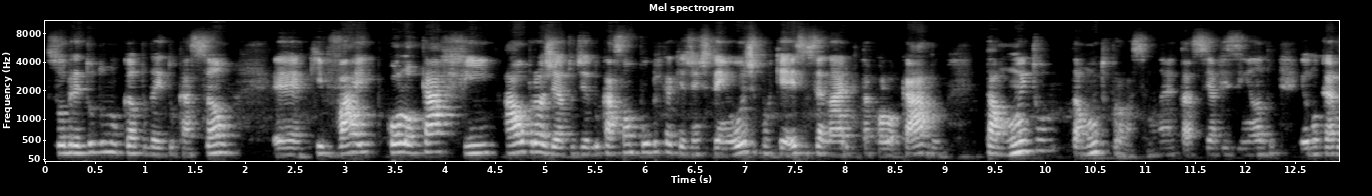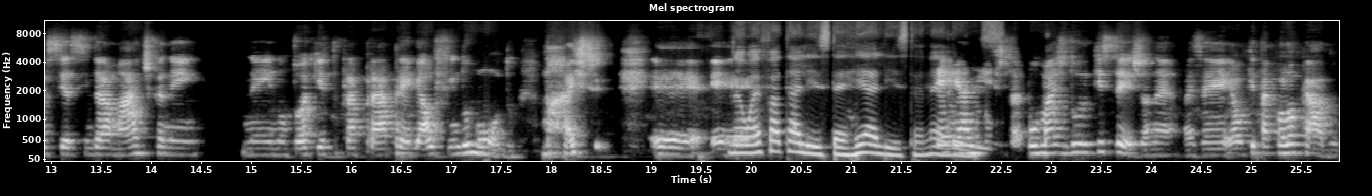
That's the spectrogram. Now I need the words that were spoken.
sobretudo no campo da educação, é, que vai colocar fim ao projeto de educação pública que a gente tem hoje, porque esse cenário que está colocado está muito, tá muito próximo, está né? Tá se avizinhando. Eu não quero ser assim dramática nem nem não estou aqui para pregar o fim do mundo, mas é, é, não é fatalista, é realista, né? É realista, por mais duro que seja, né? Mas é, é o que está colocado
